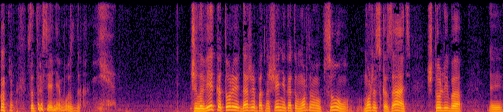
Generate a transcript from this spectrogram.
Сотрясение воздуха. Нет. Человек, который даже по отношению к этому мертвому псу может сказать что-либо э,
